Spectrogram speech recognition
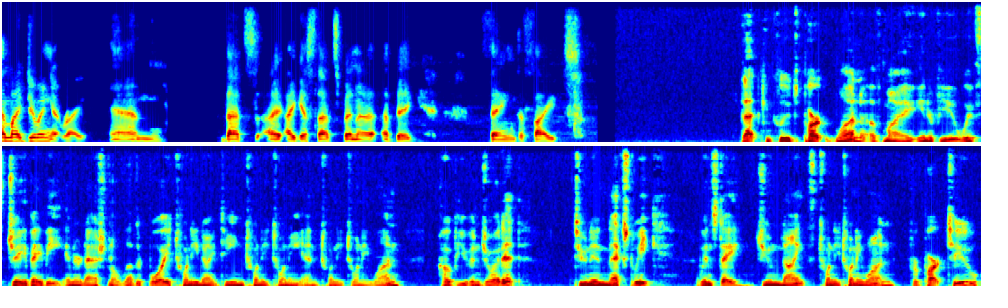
am i doing it right? and that's i, I guess that's been a, a big thing to fight that concludes part one of my interview with J Baby, International Leather Boy 2019, 2020, and 2021. Hope you've enjoyed it. Tune in next week, Wednesday, June 9th, 2021, for part two,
